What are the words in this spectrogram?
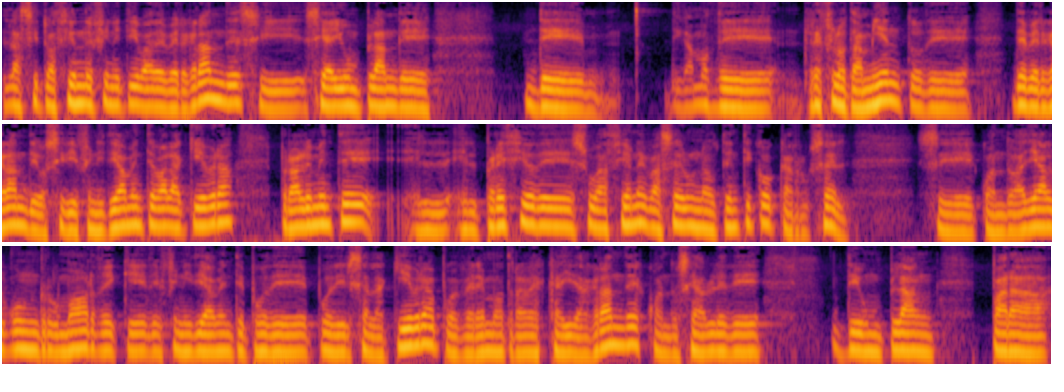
la situación definitiva de Evergrande, si, si hay un plan de, de digamos, de reflotamiento de, de Vergrande o si definitivamente va a la quiebra, probablemente el, el precio de sus acciones va a ser un auténtico carrusel. Cuando haya algún rumor de que definitivamente puede, puede irse a la quiebra, pues veremos otra vez caídas grandes. Cuando se hable de, de un plan para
